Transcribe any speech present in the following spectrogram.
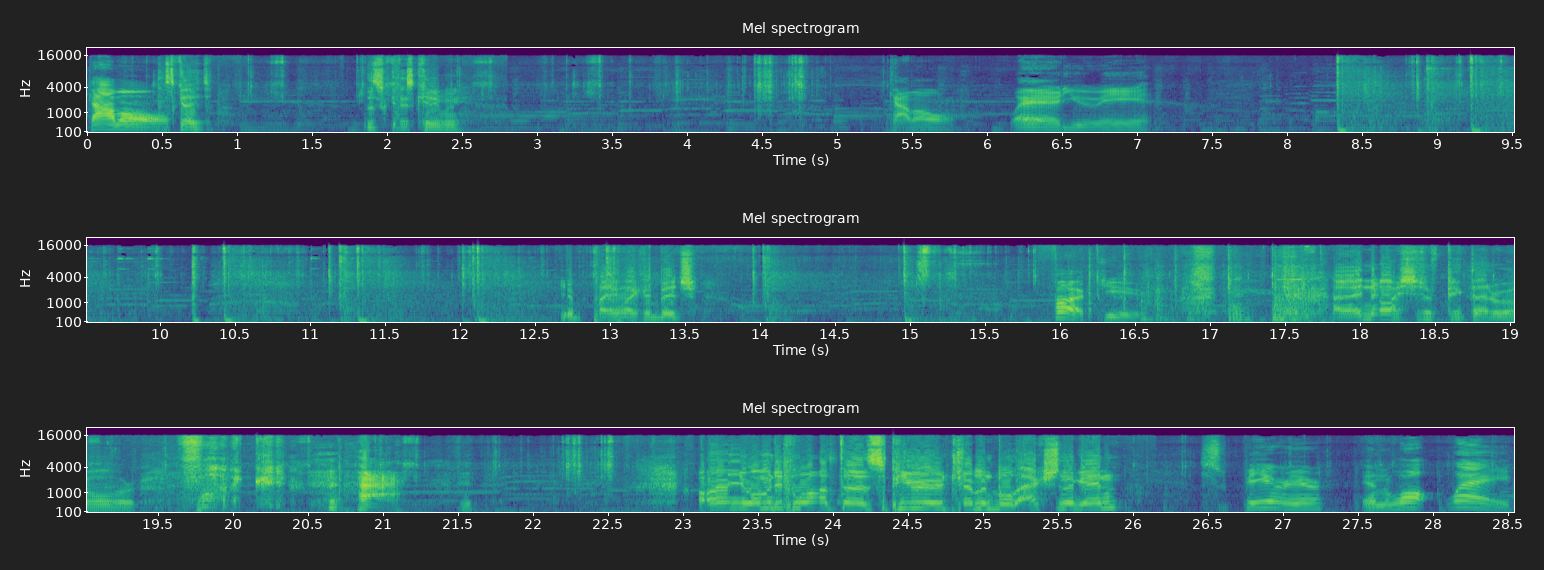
come on, This guy's... This guy's kidding me. come on. Where are you at? You're playing like a bitch. Fuck you. I know I should have picked that revolver. Fuck. Ha! Alright, you want me to pull out the superior German bolt action again? Superior? In what way?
